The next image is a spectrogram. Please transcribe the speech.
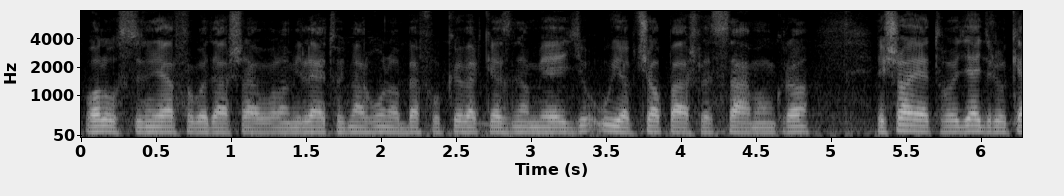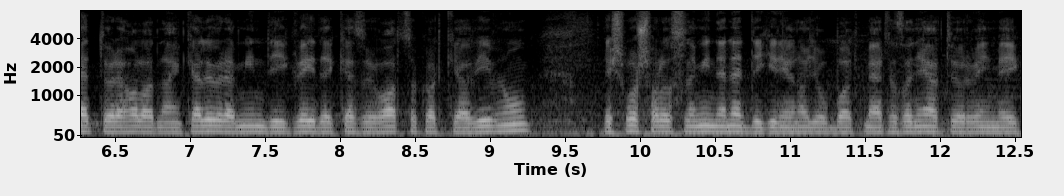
valószínű elfogadásával, ami lehet, hogy már hónap be fog következni, ami egy újabb csapás lesz számunkra, és ahelyett, hogy egyről kettőre haladnánk előre, mindig védekező harcokat kell vívnunk, és most valószínűleg minden eddiginél nagyobbat, mert ez a nyelvtörvény még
